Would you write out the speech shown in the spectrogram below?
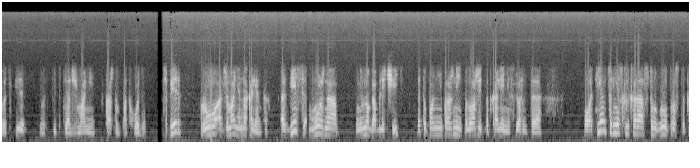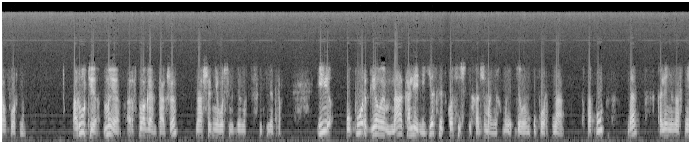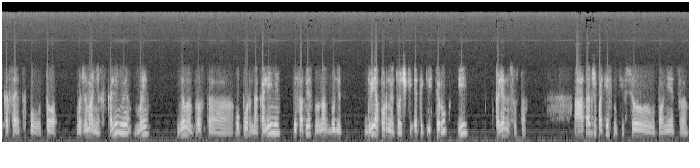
20-25 отжиманий в каждом подходе. Теперь про отжимания на коленках. Здесь можно немного облегчить это выполнение упражнений, подложить под колени свернутое полотенце несколько раз, чтобы было просто комфортно. Руки мы располагаем также на ширине 80-90 сантиметров. И упор делаем на колени. Если в классических отжиманиях мы делаем упор на стопу, да, колени у нас не касается пола, то в отжиманиях с коленями мы делаем просто упор на колени, и, соответственно, у нас будет две опорные точки. Это кисти рук и коленный сустав. А также по технике все выполняется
